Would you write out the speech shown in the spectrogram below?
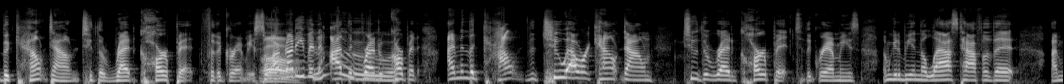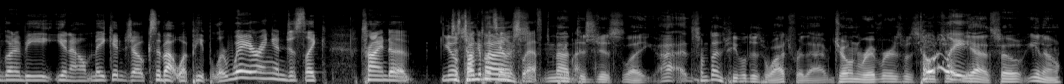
the countdown to the red carpet for the Grammys. So I'm not Oh. even at the red carpet. I'm in the count the 2-hour countdown to the red carpet to the Grammys. I'm going to be in the last half of it. I'm going to be, you know, making jokes about what people are wearing and just like trying to You know, just talk about Taylor sometimes Swift. Not to just like. I, sometimes people just watch for that. Joan Rivers was huge. Totally. Yeah. So you know.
